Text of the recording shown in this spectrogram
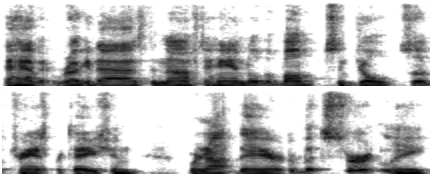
to have it ruggedized enough to handle the bumps and jolts of transportation, we're not there. But certainly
